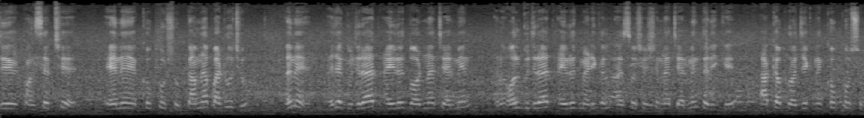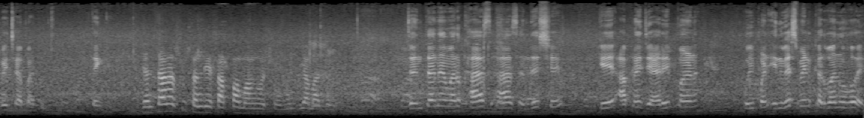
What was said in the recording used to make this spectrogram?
જે કોન્સેપ્ટ છે એને ખૂબ ખૂબ શુભકામના પાઠવું છું. અને આજે ગુજરાત આયુર્વેદ બોર્ડના ચેરમેન અને ઓલ ગુજરાત આયુર્વેદ મેડિકલ એસોસિએશનના ચેરમેન તરીકે આખા પ્રોજેક્ટને ખૂબ ખૂબ શુભેચ્છા પાઠવું છું. થેન્ક યુ જનતાને શું સંદેશ આપવા માંગો છો મીડિયા માધ્યમ જનતાને અમારો ખાસ આ સંદેશ છે કે આપણે જ્યારે પણ કોઈ પણ ઇન્વેસ્ટમેન્ટ કરવાનું હોય,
